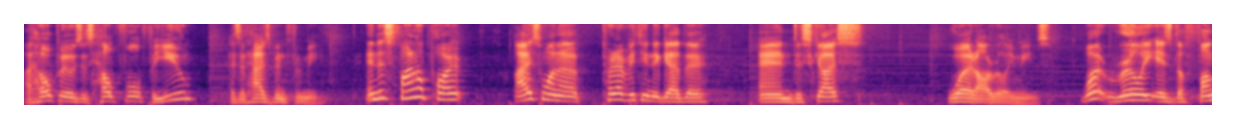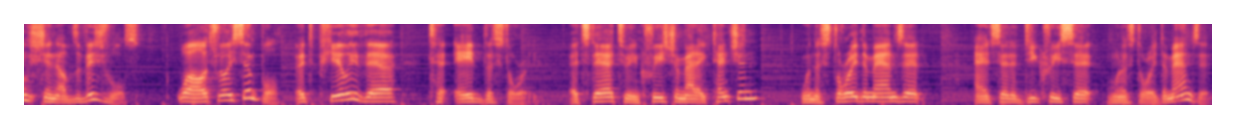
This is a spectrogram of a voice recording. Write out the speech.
I hope it was as helpful for you as it has been for me. In this final part, I just want to put everything together and discuss what it all really means. What really is the function of the visuals? Well, it's really simple. It's purely there to aid the story. It's there to increase dramatic tension when the story demands it, and it's there to decrease it when the story demands it.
